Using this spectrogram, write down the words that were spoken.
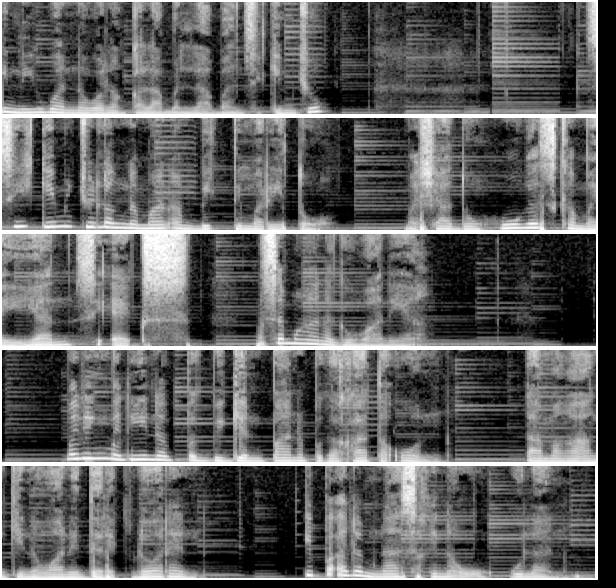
iniwan na walang kalaban-laban si Kim Joo? Si Kim Joo lang naman ang biktima rito. Masyadong hugas kamay yan si X sa mga nagawa niya. Maling-mali na pagbigyan pa ng pagkakataon. Tama nga ang ginawa ni Derek Loren. Ipaalam na sa kinauukulan.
